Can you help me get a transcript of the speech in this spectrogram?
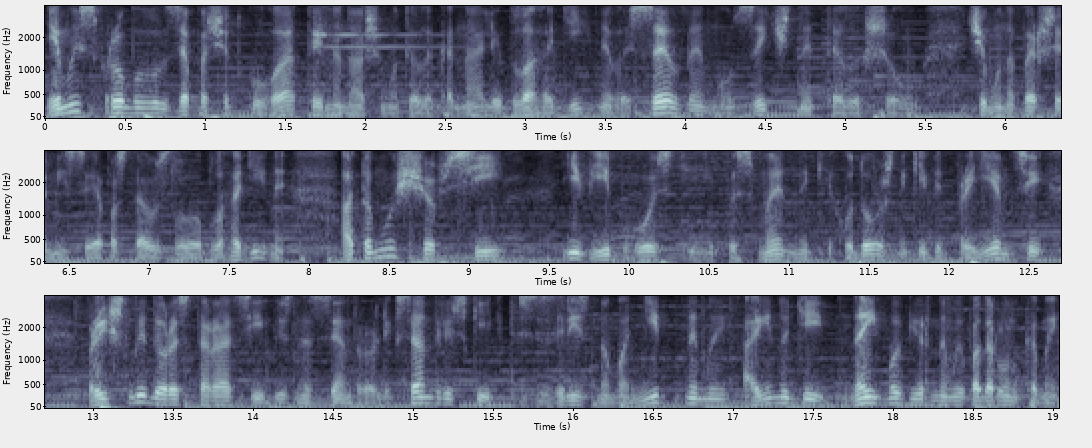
І ми спробували започаткувати на нашому телеканалі благодійне, веселе, музичне телешоу. Чому на перше місце я поставив слово благодійне? А тому, що всі, і ВІП-гості, і письменники, художники, підприємці прийшли до ресторації бізнес-центру Олександрівський з різноманітними, а іноді неймовірними подарунками,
